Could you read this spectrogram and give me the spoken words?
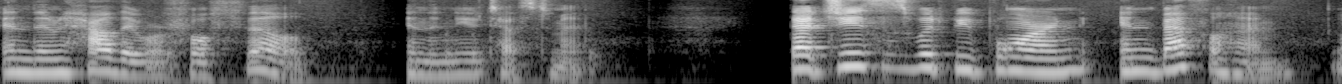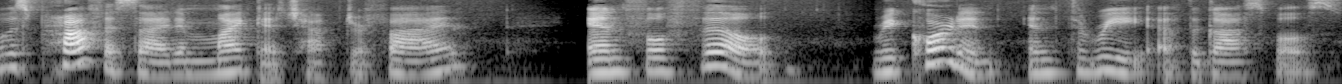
and then how they were fulfilled in the New Testament. That Jesus would be born in Bethlehem was prophesied in Micah chapter 5 and fulfilled recorded in three of the Gospels.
